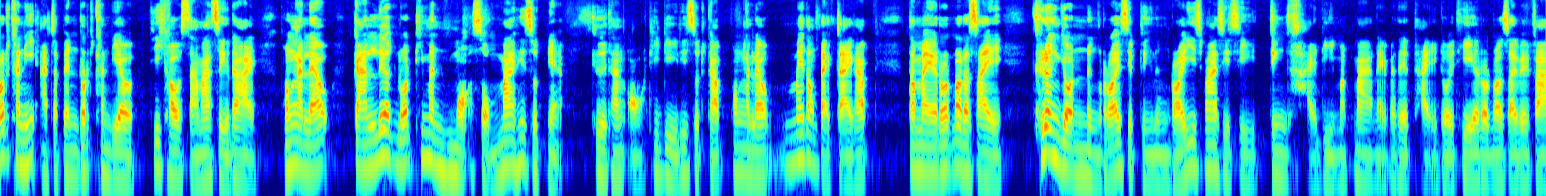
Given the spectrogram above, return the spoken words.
รถคันนี้อาจจะเป็นรถคันเดียวที่เขาสามารถซื้อได้ เพราะงั้นแล้ว การเลือกรถที่มันเหมาะสมมากที่สุดเนี่ยคือทางออกที่ดีที่สุดครับ เพราะงั้นแล้วไม่ต้องแปลกใจครับทำไมรถมอเตอร์ไซค์เครื่องยนต์ 110ถึง125ซีซีจึงขายดีมากๆในประเทศไทย โดยที่รถมอเตอร์ไซค์ไฟฟ้า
